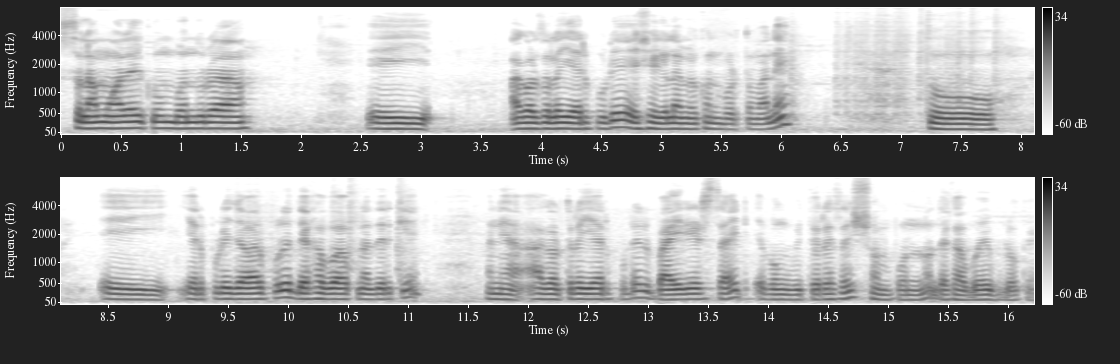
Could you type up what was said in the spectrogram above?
আসসালামু আলাইকুম বন্ধুরা। এই আগরতলা এয়ারপোর্টে এসে গেলাম এখন বর্তমানে। তো এই এয়ারপোর্টে যাওয়ার পরে দেখাবো আপনাদেরকে। মানে আগরতলা এয়ারপোর্টের বাইরের সাইড এবং ভিতরের সাইড সম্পূর্ণ দেখাবো এই ব্লকে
